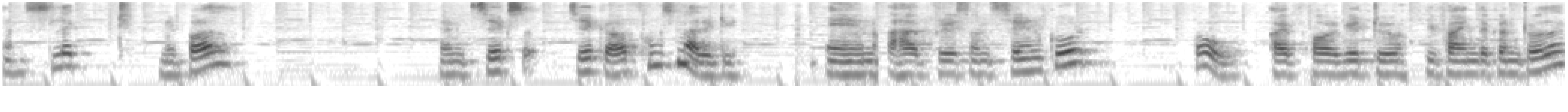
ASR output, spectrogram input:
and select nepal and check check our functionality. And i have pressed on send code. Oh i forget to define the controller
